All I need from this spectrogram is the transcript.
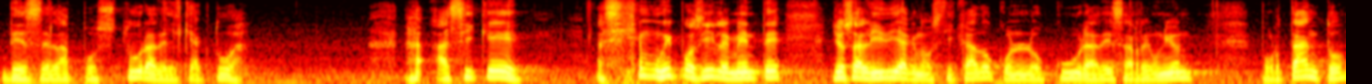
desde la postura del que actúa. Así que Así que muy posiblemente yo salí diagnosticado con locura de esa reunión. Por tanto,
